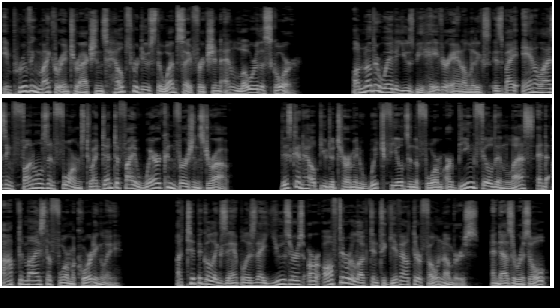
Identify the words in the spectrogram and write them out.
Improving microinteractions helps reduce the website friction and lower the score. Another way to use behavior analytics is by analyzing funnels and forms to identify where conversions drop. This can help you determine which fields in the form are being filled in less and optimize the form accordingly. A typical example is that users are often reluctant to give out their phone numbers, and as a result,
